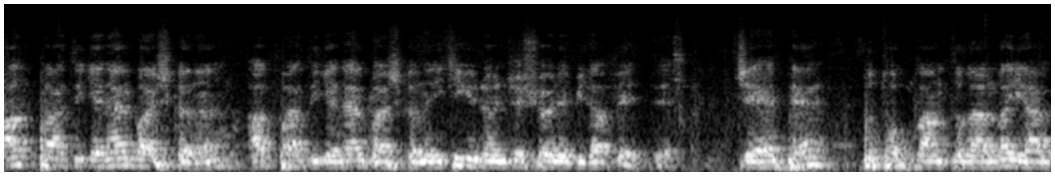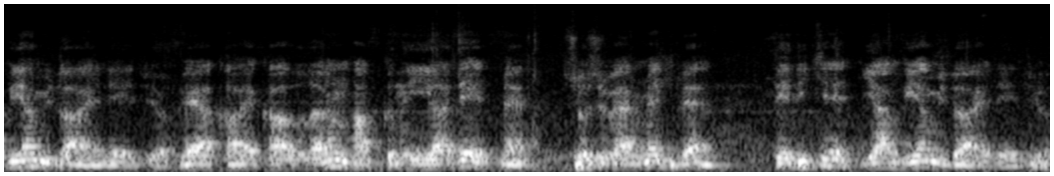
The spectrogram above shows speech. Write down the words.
AK Parti Genel Başkanı, AK Parti Genel Başkanı iki gün önce şöyle bir laf etti. CHP bu toplantılarla yargıya müdahale ediyor veya KHK'lıların hakkını iade etme sözü vermekle dedi ki yargıya müdahale ediyor.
